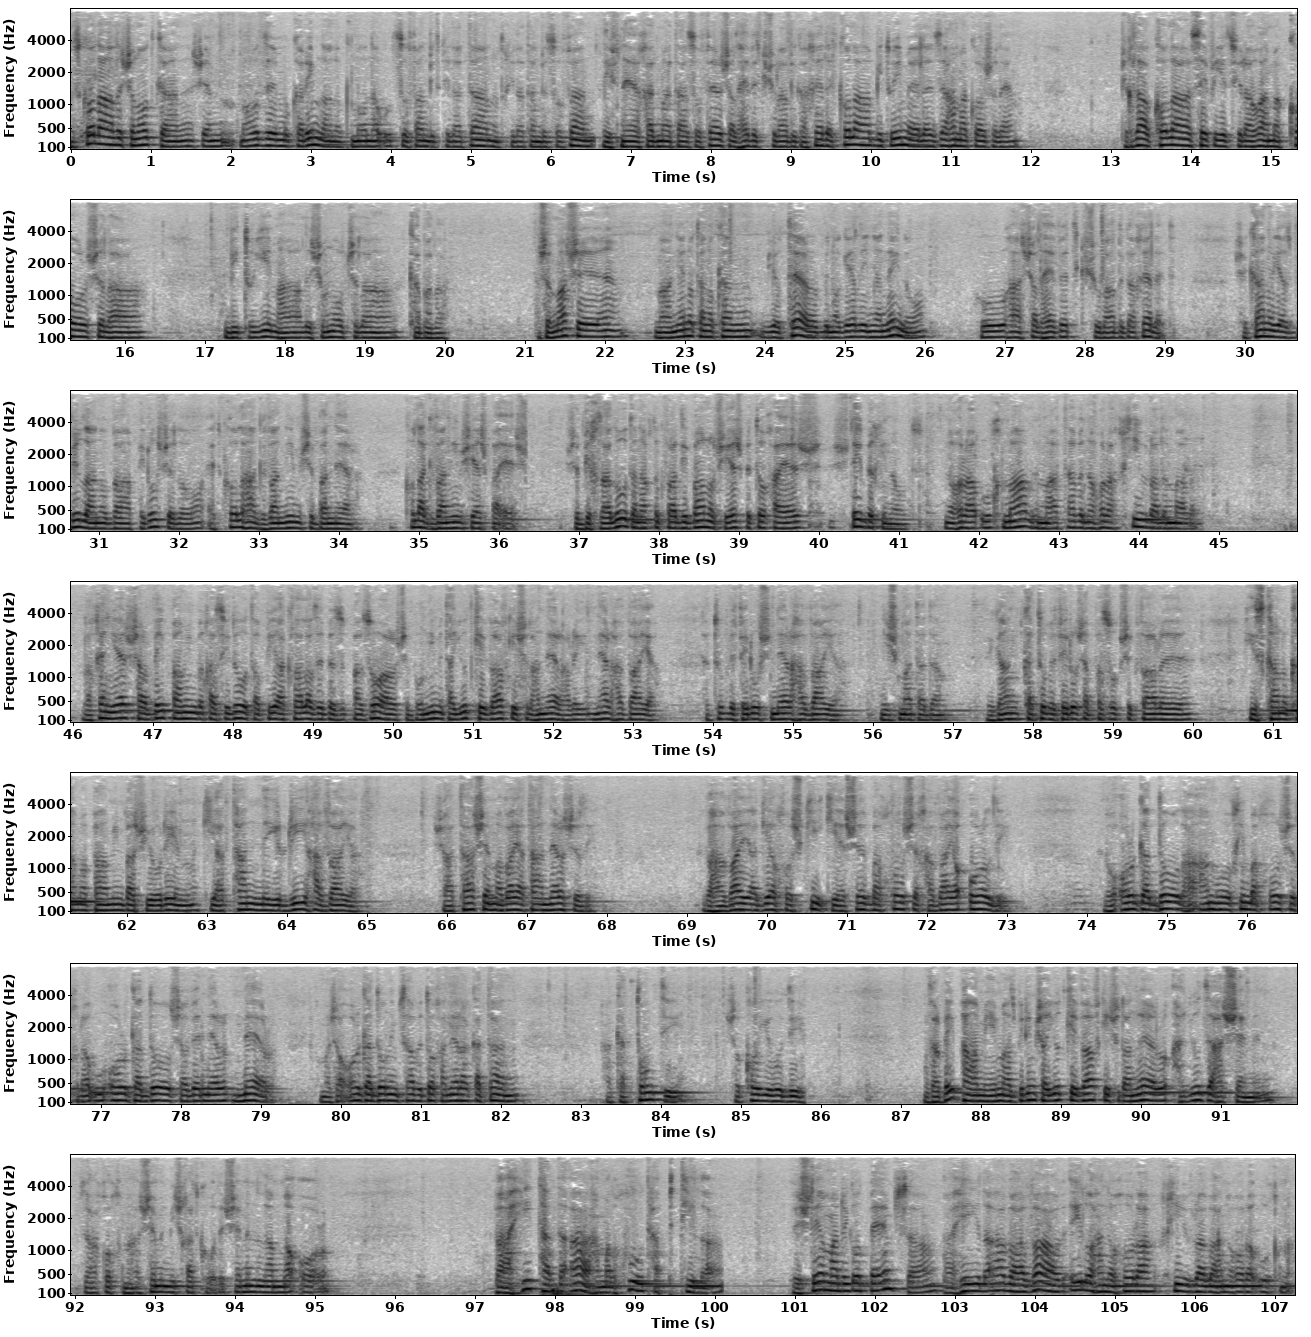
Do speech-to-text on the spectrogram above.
אז כל הלשונות כאן, שהם מאוד מוכרים לנו, כמו נעוץ סופן בתחילתן ותחילתן בסופן, לפני אחד מה אתה סופר, שלהבת קשורה בגחלת, כל הביטויים האלה זה המקור שלהם. בכלל, כל הספר יצירה הוא המקור של הביטויים, הלשונות של הקבלה. עכשיו, מה שמעניין אותנו כאן ביותר בנוגע לענייננו הוא השלהבת קשורה בגחלת. שכאן הוא יסביר לנו בפירוש שלו את כל הגוונים שבנר, כל הגוונים שיש באש. שבכללות אנחנו כבר דיברנו שיש בתוך האש שתי בחינות, נהור האוכמה למטה ונהור החיברה למעלה. לכן יש הרבה פעמים בחסידות, על פי הכלל הזה בזוהר, שבונים את הי"ק ו"ק של הנר, הרי נר הוויה. כתוב בפירוש נר הוויה, נשמת אדם. וגם כתוב בפירוש הפסוק שכבר uh, הזכרנו כמה פעמים בשיעורים, כי אתה נרי הוויה. שאתה שם הוויה, אתה הנר שלי. והוויה יגיע חושקי, כי ישב בחושך, הוויה אור לי. ואור גדול, העם הולכים בחושך, ראו אור גדול שווה נר, נר. כלומר שהאור גדול נמצא בתוך הנר הקטן, הקטונתי של כל יהודי. אז הרבה פעמים מסבירים שהי"ק ו"ק של הנר, הי"ד זה השמן, זה החוכמה, שמן משחת קודש, שמן למאור, וההית התאה, המלכות, הפתילה, ושתי המדרגות באמצע, ההי לאה והוו, אלו הנהורה חיברה והנהורה אוכמה.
